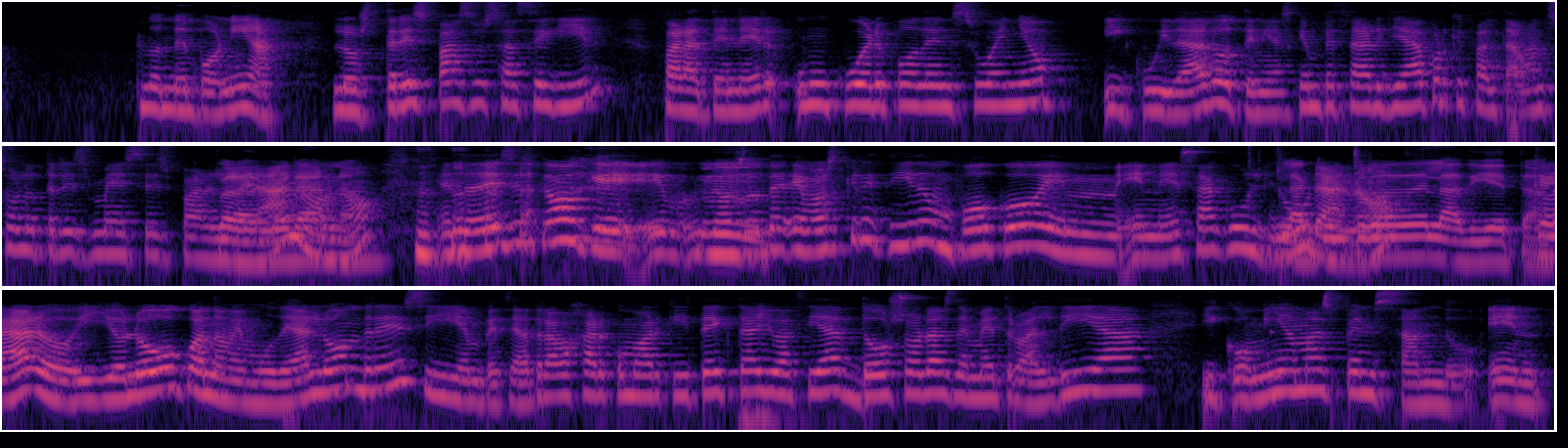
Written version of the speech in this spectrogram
donde ponía los tres pasos a seguir para tener un cuerpo de ensueño y cuidado, tenías que empezar ya porque faltaban solo tres meses para el, Para el verano. ¿no? Entonces es como que eh, Mm. nosotros hemos crecido un poco en, en esa La cultura, cultura ¿no? de la dieta. Claro, y yo luego cuando me mudé a Londres y empecé a trabajar como arquitecta, yo hacía dos horas de metro al día y comía más pensando en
